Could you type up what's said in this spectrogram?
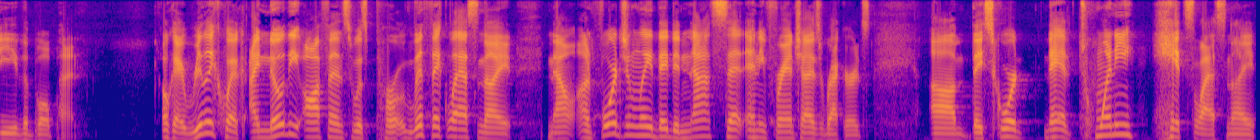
be the bullpen. Okay, really quick. I know the offense was prolific last night. Now, unfortunately, they did not set any franchise records. Um, they scored, they had 20 hits last night,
